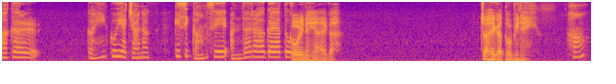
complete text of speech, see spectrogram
अगर कहीं कोई अचानक किसी काम से अंदर आ गया तो कोई नहीं आएगा। चाहेगा तो भी नहीं। हाँ?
